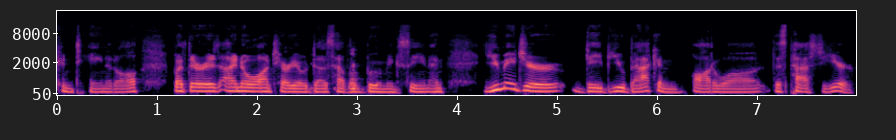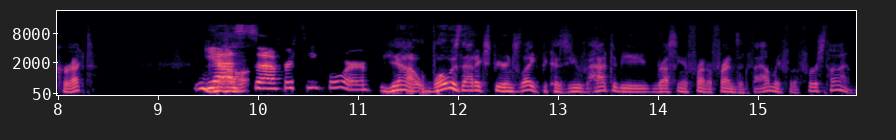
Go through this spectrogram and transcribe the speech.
contain it all. But there is, I know Ontario does have a booming scene, and you made your debut back in Ottawa this past year, correct? Yes, now, uh, for C4. Yeah, what was that experience like? Because you had to be wrestling in front of friends and family for the first time.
